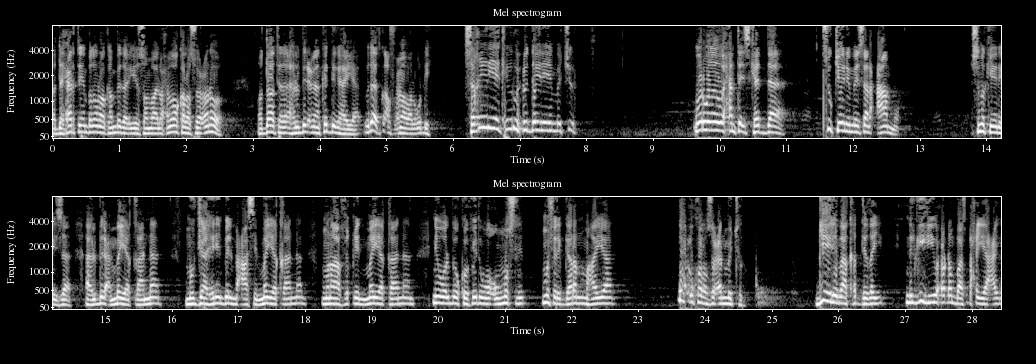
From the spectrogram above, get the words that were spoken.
Hadda xerta in badanoo ka mida iyo soomaali waxmoo kala socono wadaad tia ahlubidac baan ka dighayaa wadaadku afxumaa waa lagu dhihi. Sakiir iyo kabiir wuxuu daynaya ma jiro war wadaad waxanta iska daa. Isu keeni maysaan caamo. Isma keenaysaan ahlubidac ma yaqaanaan mujaahiriin bilmacaasi ma yaqaanaan munaafiqiin ma yaqaanaan nin walba koofiyadin waa u muslim mushrik garan ma hayaan wax u kala socon ma jiro geeli baa ka diday nilgihii waxo dhan baa isdhex yaacay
